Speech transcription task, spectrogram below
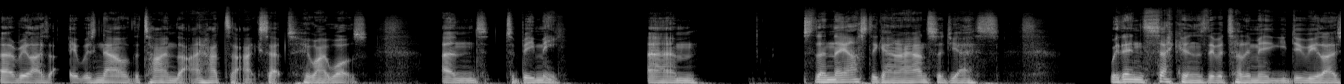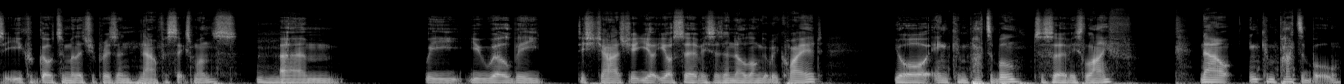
uh, realize that it was now the time that I had to accept who I was and to be me. Um, so then they asked again. I answered yes. Within seconds, they were telling me, "You do realize that you could go to military prison now for six months. Um, we, you will be discharged. Your, your, your services are no longer required. You're incompatible to service life. Now, incompatible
